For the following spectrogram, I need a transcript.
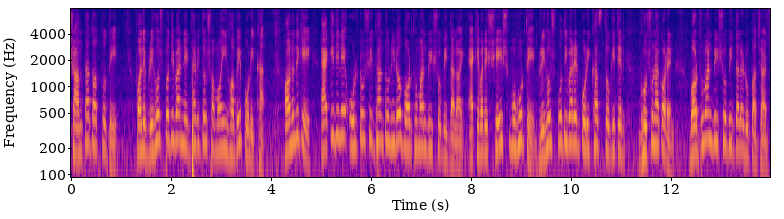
শান্তা দত্ত দে। ফলে বৃহস্পতিবার নির্ধারিত সময়ই হবে পরীক্ষা। অন্যদিকে, একই দিনে উল্টো সিদ্ধান্ত নিল বর্ধমান বিশ্ববিদ্যালয়। একেবারে শেষ মুহূর্তে বৃহস্পতিবারের পরীক্ষা স্থগিতের ঘোষণা করেন বর্ধমান বিশ্ববিদ্যালয়ের উপাচার্য।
